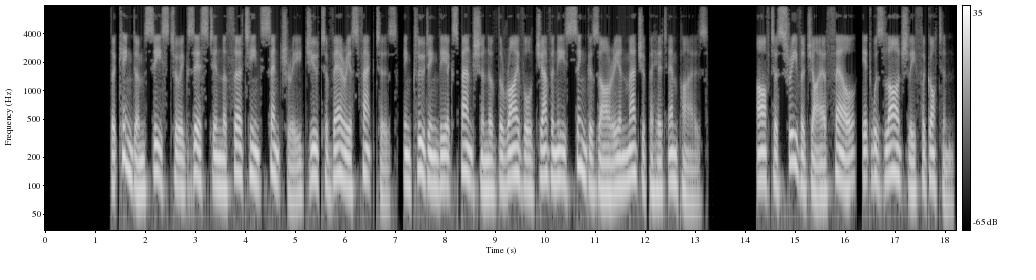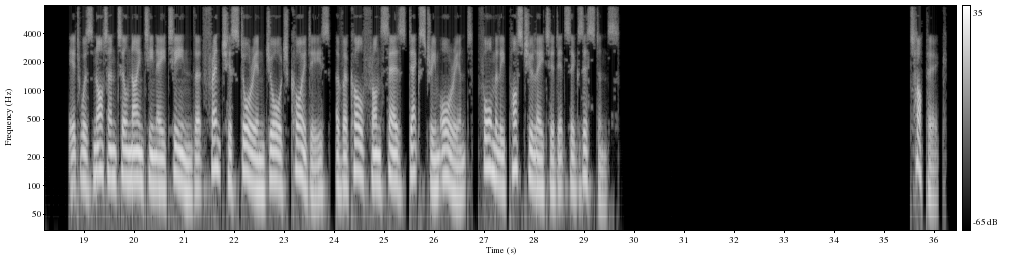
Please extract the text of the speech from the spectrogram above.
The kingdom ceased to exist in the 13th century due to various factors, including the expansion of the rival Javanese Singhasari and Majapahit empires. After Srivijaya fell, it was largely forgotten. It was not until 1918 that French historian Georges Coedès, of École Française d'Extrême Orient, formally postulated its existence.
